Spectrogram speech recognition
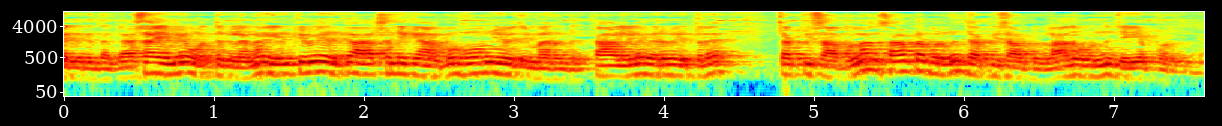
எனக்கு இந்த கஷாயமே ஒத்துக்கலைன்னா இருக்கவே இருக்கு. ஆர்சனிக் ஆகும் ஹோமியோபதி மருந்து. காலையில் வெறும் வயிற்றுல சப்பி சாப்பிடலாம். சாப்பிட்ட பிறகு சப்பி சாப்பிட்டுக்கலாம். அது ஒன்றும் செய்ய போறது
